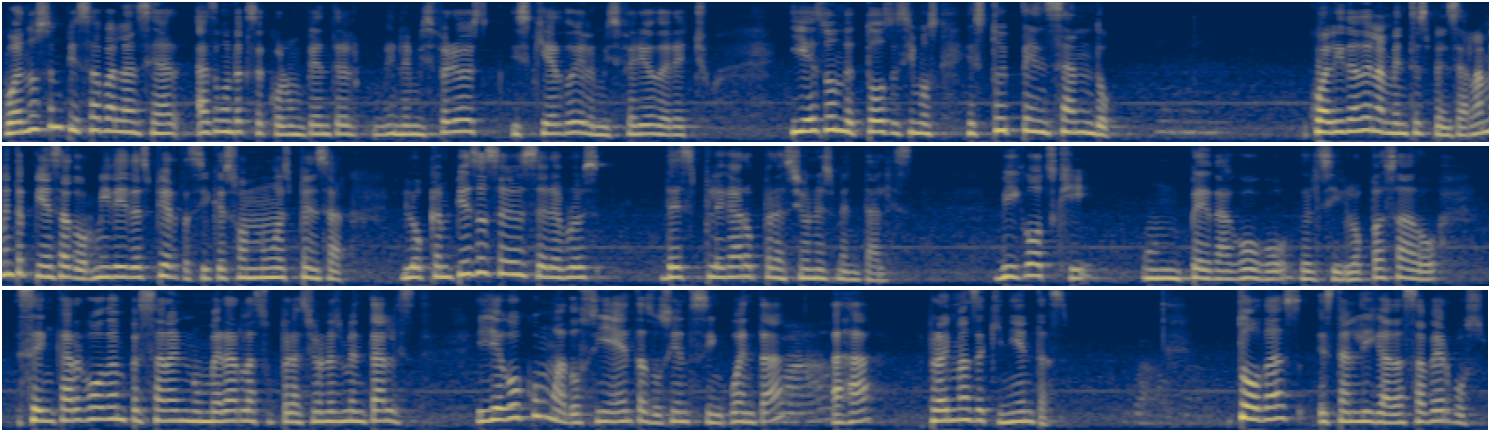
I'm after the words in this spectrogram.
Cuando se empieza a balancear, haz cuenta que se columpia entre el, hemisferio izquierdo y el hemisferio derecho. Y es donde todos decimos, estoy pensando. Cualidad de la mente es pensar. La mente piensa dormida y despierta, así que eso no es pensar. Lo que empieza a hacer el cerebro es desplegar operaciones mentales. Vygotsky, un pedagogo del siglo pasado, se encargó de empezar a enumerar las operaciones mentales y llegó como a 200, 250. Ajá pero hay más de 500. Todas están ligadas a verbos.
